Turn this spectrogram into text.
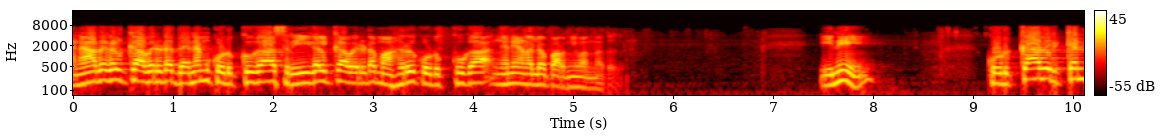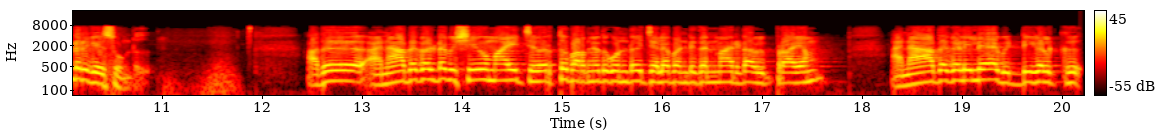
അനാഥകൾക്ക് അവരുടെ ധനം കൊടുക്കുക സ്ത്രീകൾക്ക് അവരുടെ മഹർ കൊടുക്കുക അങ്ങനെയാണല്ലോ പറഞ്ഞു വന്നത്. ഇനി കൊടുക്കാതിരിക്കേണ്ട ഒരു കേസുണ്ട്. അത് അനാഥകളുടെ വിഷയവുമായി ചേർത്ത് പറഞ്ഞതുകൊണ്ട് ചില പണ്ഡിതന്മാരുടെ അഭിപ്രായം അനാഥകളിലെ വിഡ്ഢികൾക്ക്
